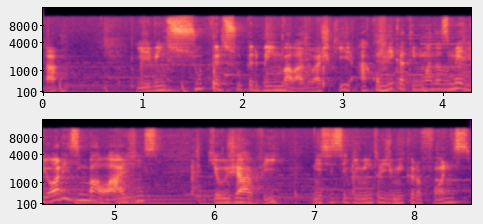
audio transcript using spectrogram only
tá? E ele vem super, super bem embalado. Eu acho que a Comica tem uma das melhores embalagens que eu já vi nesse segmento de microfones.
